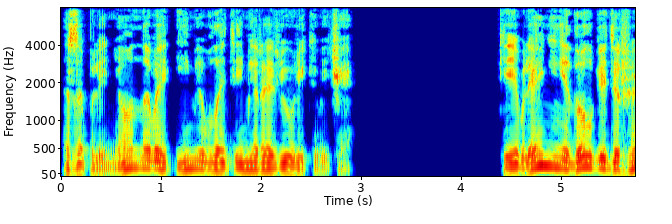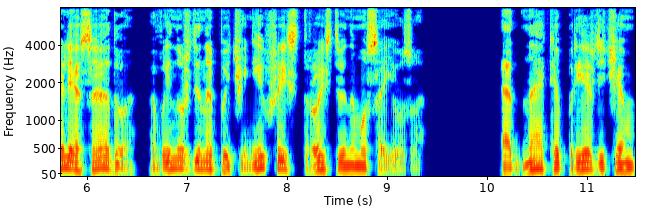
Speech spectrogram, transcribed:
за плененного ими Владимира Рюриковича. Киевляне недолго держали осаду, вынужденно подчинившись Тройственному союзу. Однако, прежде чем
